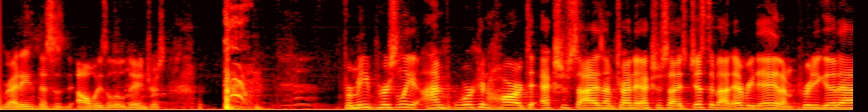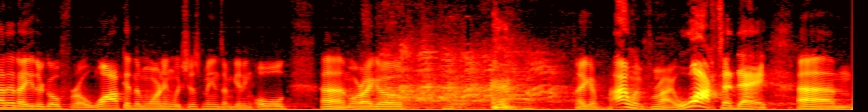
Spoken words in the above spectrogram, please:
Ready? This is always a little dangerous. for me personally, I'm working hard to exercise. I'm trying to exercise just about every day, and I'm pretty good at it. I either go for a walk in the morning, which just means I'm getting old, um, or I go. Like, I went for my walk today. Um,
